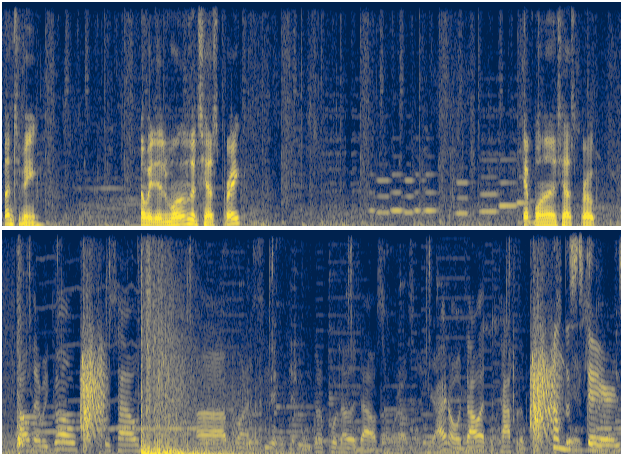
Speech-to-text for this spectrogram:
Punch me. Oh, we did one of the chest break? Yep, one of the chest broke. Oh, there we go. This house. Uh, I'm gonna see what we can do. We're gonna put another dial somewhere else in here. I know a dial at the top of the On the stairs,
